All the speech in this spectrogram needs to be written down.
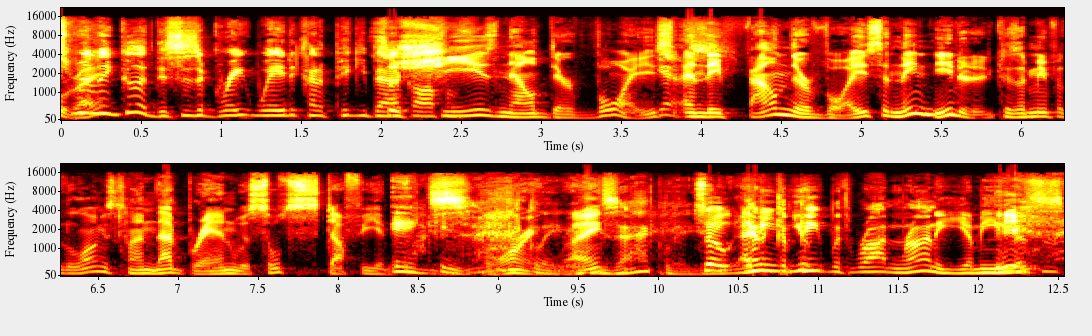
is really good. This is a great way to kind of piggyback So off. she of, is now their voice, Yes. and they found their voice, and they needed it because I mean, for the longest time, that brand was so stuffy and exactly. boring, right? Exactly. So you I mean, compete you, with Rotten Ronnie. I mean, this is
